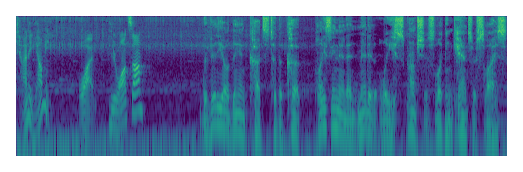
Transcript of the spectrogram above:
kinda yummy. What? You want some? The video then cuts to the cook placing an admittedly scrumptious looking cancer slice,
